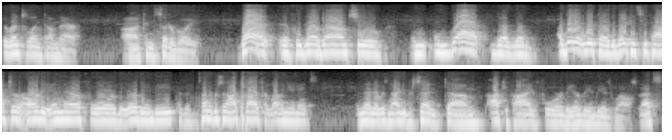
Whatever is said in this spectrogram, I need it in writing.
the rental income there uh, considerably. But if we go down to and, and that the, the I did it with the, vacancy factor already in there for the Airbnb because it's 100% occupied for 11 units, and then it was 90% um, occupied for the Airbnb as well. So that's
